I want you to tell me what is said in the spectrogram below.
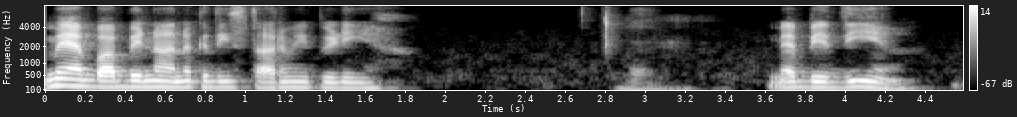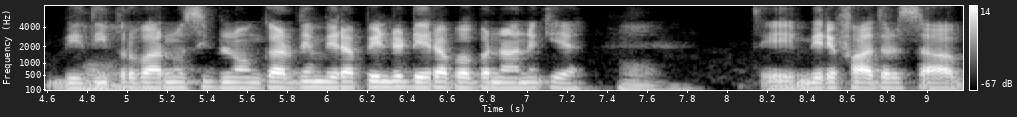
ਮੈਂ ਬਾਬੇ ਨਾਨਕ ਦੀ 17ਵੀਂ ਪੀੜ੍ਹੀ ਹਾਂ। ਮੈਂ ਬੇਦੀ ਹਾਂ। ਬੇਦੀ। ਪਰਿਵਾਰ ਨੂੰ ਅਸੀਂ ਬਿਲੋਂਗ ਕਰਦੇ ਹਾਂ। ਮੇਰਾ ਪਿੰਡ ਡੇਰਾ ਬਾਬਾ ਨਾਨਕ ਹੈ। ਤੇ ਮੇਰੇ ਫਾਦਰ ਸਾਹਿਬ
